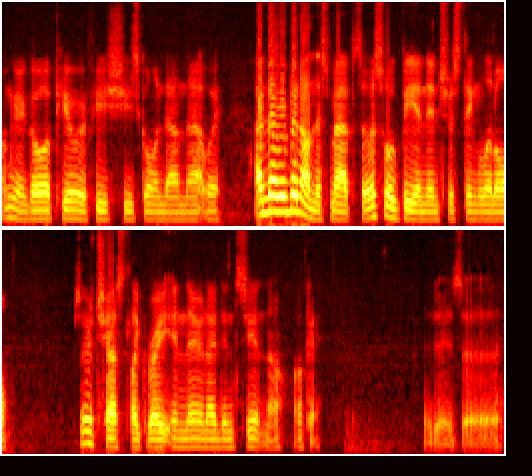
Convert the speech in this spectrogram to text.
I'm going to go up here if he, she's going down that way. I've never been on this map, so this will be an interesting little... Is there a chest like right in there and I didn't see it? No. Okay. There's a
